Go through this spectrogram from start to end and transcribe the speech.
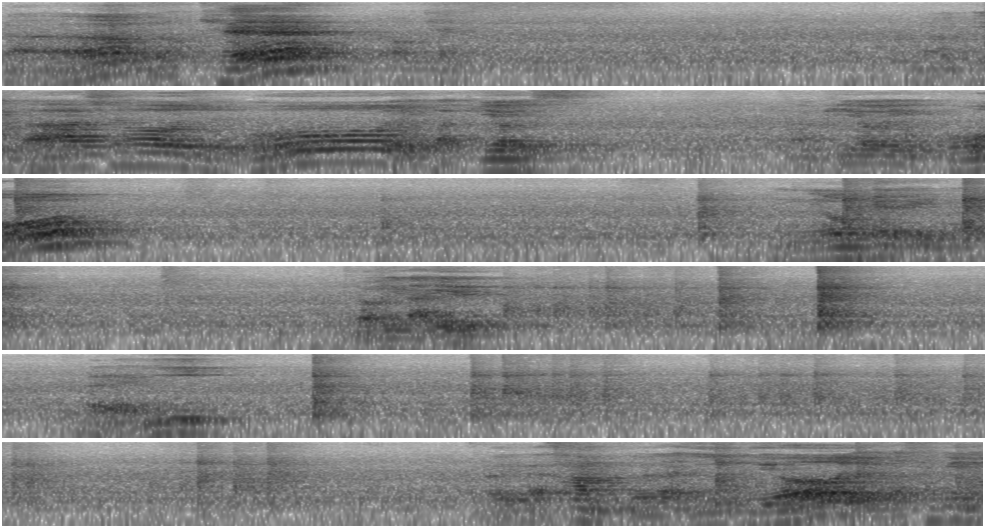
자, 이렇게 이렇게 여기가 채워지고 여기가 비어 있어. 자, 비어 있고 음, 이렇게 돼 있네. 여기가 1, 여기가 2. 여기가 3, 여기가 2고요, 여기가 3이네요.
